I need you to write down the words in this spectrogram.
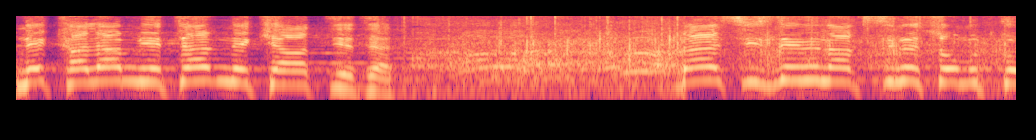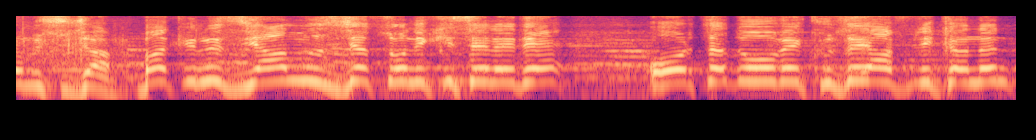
ne kalem yeter ne kağıt yeter. Ben sizlerin aksine somut konuşacağım. Bakınız yalnızca son iki senede Orta Doğu ve Kuzey Afrika'nın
